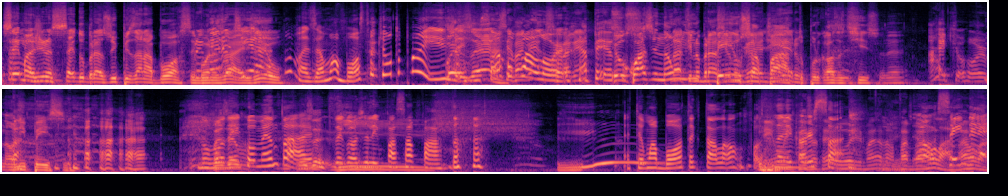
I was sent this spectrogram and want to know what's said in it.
Você imagina se sair do Brasil e pisar na bosta em Buenos Aires? Eu? Não, mas é uma bosta de outro país, Pois gente. É. Sabe Você o vai, ganhar, valor? você vai ganhar peso. Eu quase não Aqui no Brasil limpei não o sapato dinheiro. por causa disso, né? Ai, que horror. Não, limpei sim. Não vou Mas nem é- comentar é- esse negócio de limpar sapato. É, tem uma bota que tá lá fazendo até aniversário. hoje, mas não, vai, vai rolar, sem vai rolar.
